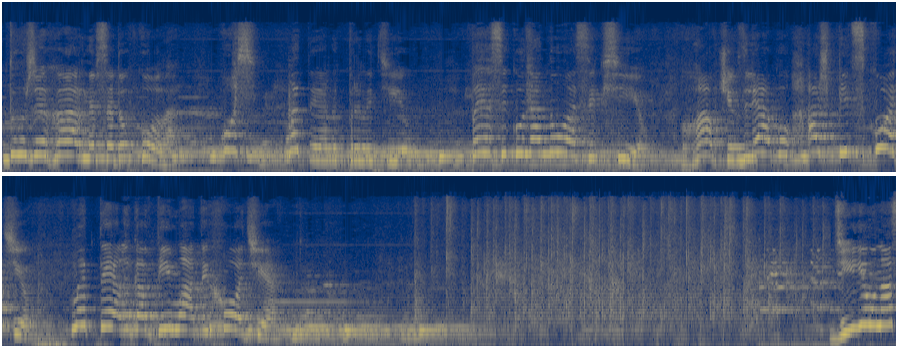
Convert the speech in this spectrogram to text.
дуже гарне все довкола. Ось метелик прилетів, песику на носик сів, гавчик зляку аж підскочив, метелика впіймати хоче. Діє у нас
